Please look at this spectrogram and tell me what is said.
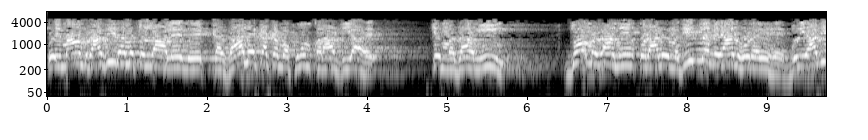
تو امام راضی رحمت اللہ علیہ نے کزالے کا کا مفہوم قرار دیا ہے کہ مضامین جو مضامین قرآن مجید میں بیان ہو رہے ہیں۔ بنیادی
